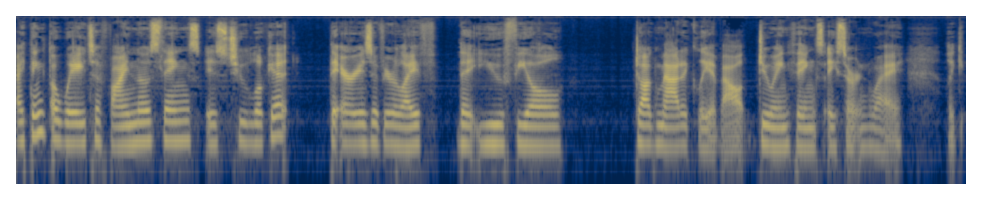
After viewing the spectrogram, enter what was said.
I think a way to find those things is to look at the areas of your life that you feel dogmatically about doing things a certain way. Like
